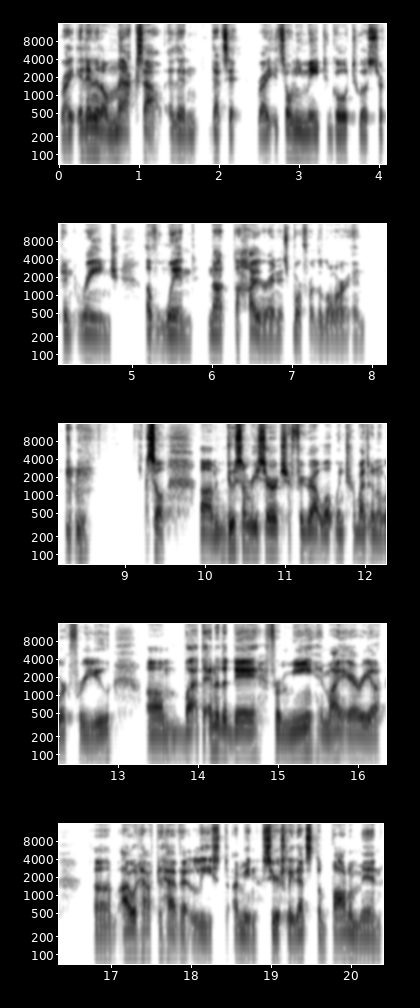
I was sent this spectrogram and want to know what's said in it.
right? And then it'll max out, and then that's it, right? It's only made to go to a certain range of wind, not the higher end. It's more for the lower end. So, um, do some research, figure out what wind turbine is going to work for you. Um, but at the end of the day, for me in my area, um, I would have to have at least, I mean, seriously, that's the bottom end.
